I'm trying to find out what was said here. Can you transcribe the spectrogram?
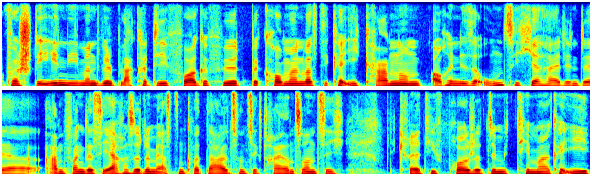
verstehen. Niemand will plakativ vorgeführt bekommen, was die KI kann. Und auch in dieser Unsicherheit, in der Anfang des Jahres oder im ersten Quartal 2023 die Kreativbranche dem Thema KI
